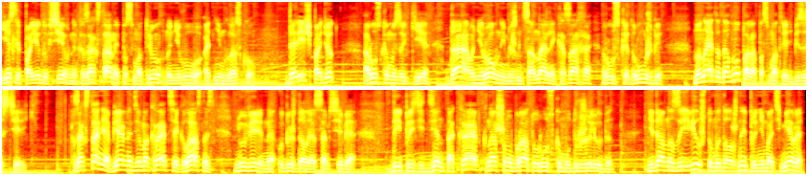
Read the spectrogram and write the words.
если поеду в Северный Казахстан и посмотрю на него одним глазком. Да речь пойдет о русском языке, да, о неровной межнациональной казахо-русской дружбе, но на это давно пора посмотреть без истерики. В Казахстане объявлена демократия, гласность, неуверенно убеждал я сам себя. Да и президент Такаев к нашему брату русскому дружелюбен – недавно заявил, что мы должны принимать меры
